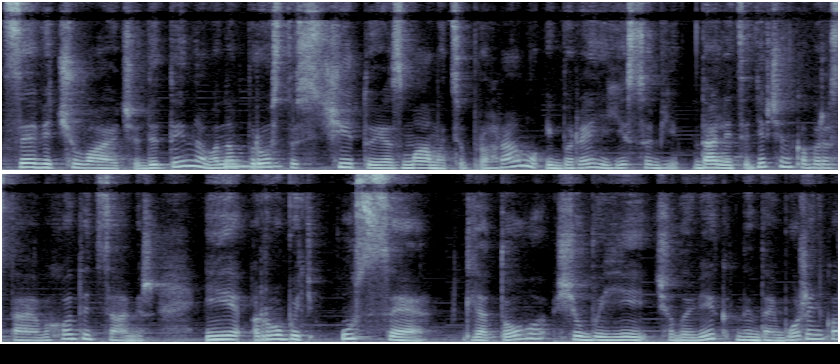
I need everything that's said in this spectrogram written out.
це відчуваючи. Дитина вона просто зчитує з мами цю програму і бере її собі. Далі ця дівчинка виростає, виходить заміж і робить усе для того, щоб її чоловік, не дай боженько,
